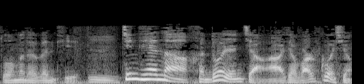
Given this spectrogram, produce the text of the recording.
琢磨的问题。嗯，今天呢，很多人讲啊，叫玩个性，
